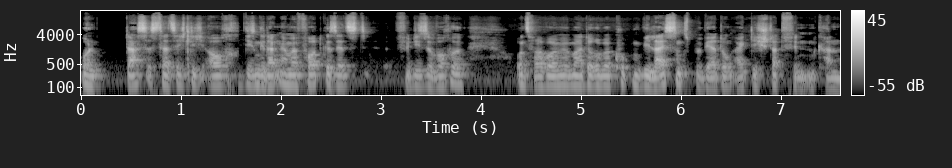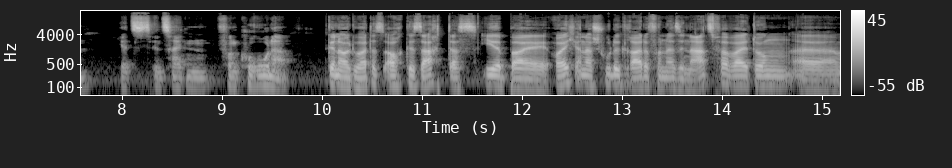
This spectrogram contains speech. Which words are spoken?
Und das ist tatsächlich auch, diesen Gedanken haben wir fortgesetzt für diese Woche. Und zwar wollen wir mal darüber gucken, wie Leistungsbewertung eigentlich stattfinden kann, jetzt in Zeiten von Corona. Genau, du hattest auch gesagt, dass ihr bei euch an der Schule gerade von der Senatsverwaltung äh,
